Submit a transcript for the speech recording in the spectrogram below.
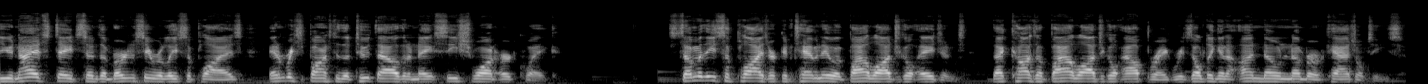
The United States sends emergency relief supplies in response to the 2008 Sichuan earthquake. Some of these supplies are contaminated with biological agents that cause a biological outbreak resulting in an unknown number of casualties.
